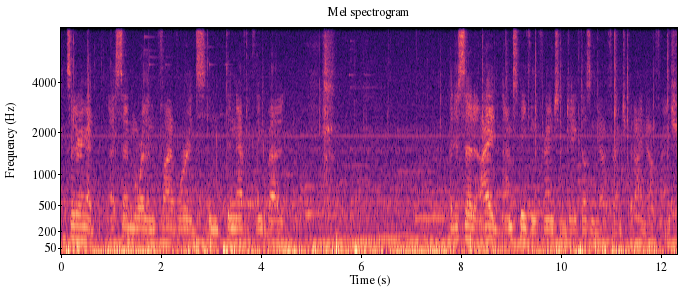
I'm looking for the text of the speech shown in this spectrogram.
considering I, I said more than five words and didn't have to think about it. I just said I I'm speaking French and Jake doesn't know French, but I know French.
